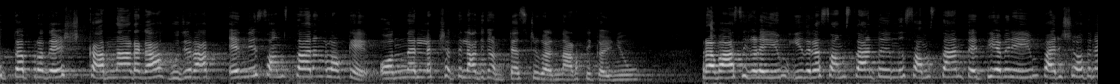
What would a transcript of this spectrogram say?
ഉത്തർപ്രദേശ് കർണാടക ഗുജറാത്ത് എന്നീ സംസ്ഥാനങ്ങളൊക്കെ ഒന്നര ലക്ഷത്തിലധികം ടെസ്റ്റുകൾ നടത്തിക്കഴിഞ്ഞു പ്രവാസികളെയും ഇതര സംസ്ഥാനത്ത് നിന്ന് സംസ്ഥാനത്തെത്തിയവരെയും പരിശോധന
